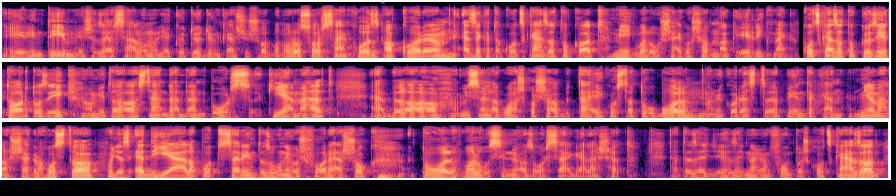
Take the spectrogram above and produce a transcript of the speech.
érinti, és ezer szálon ugye kötődünk elsősorban Oroszországhoz, akkor ezeket a kockázatokat még valóságosabbnak élik meg. Kockázatok közé tartozik, amit a Standard Poor's kiemelt ebből a viszonylag vaskosabb tájékoztatóból, amikor ezt pénteken nyilvánosságra hozta, hogy az eddigi állapot szerint az uniós forrásoktól valószínű az ország eleshet. Tehát ez egy, ez egy nagyon fontos kockázat.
